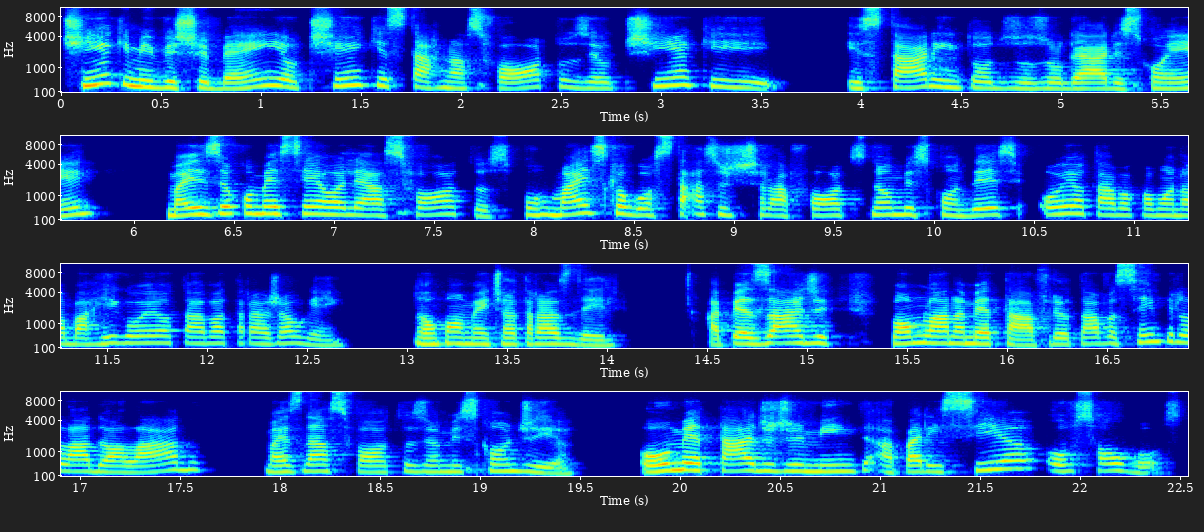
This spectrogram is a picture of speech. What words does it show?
tinha que me vestir bem, eu tinha que estar nas fotos, eu tinha que estar em todos os lugares com ele, mas eu comecei a olhar as fotos, por mais que eu gostasse de tirar fotos, não me escondesse, ou eu estava com a mão na barriga ou eu estava atrás de alguém, normalmente atrás dele. Apesar de, vamos lá na metáfora, eu estava sempre lado a lado, mas nas fotos eu me escondia. Ou metade de mim aparecia, ou só o rosto,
